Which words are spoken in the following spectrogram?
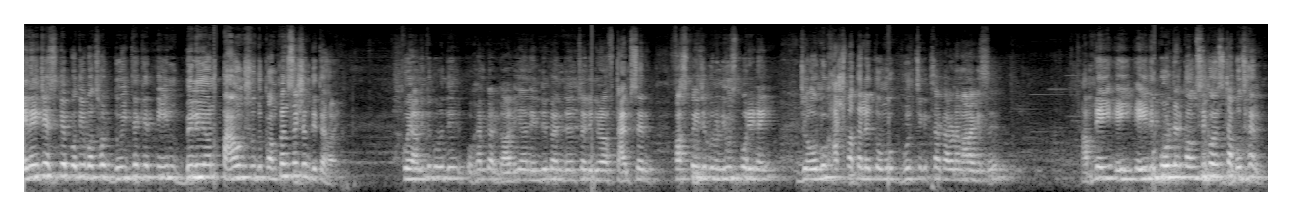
এনএইচএসকে প্রতি বছর দুই থেকে তিন বিলিয়ন পাউন্ড শুধু কম্পেনসেশন দিতে হয়। কই আমি তো কোনোদিন ওখানকার গার্ডিয়ান ইন্ডিপেন্ডেন্ট টেলিগ্রাফ টাইমসের ফার্স্ট পেজে কোনো নিউজ পড়ি নাই যে অমুক হাসপাতালে তমুক ভুল চিকিৎসার কারণে মারা গেছে। আপনি এই- এই রিপোর্টের কনসিকোয়েন্সটা বোঝেন?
